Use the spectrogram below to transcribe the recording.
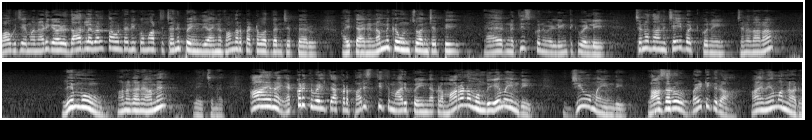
బాగు చేయమని అడిగాడు. దారిలో వెళ్తా ఉంటే నీ కుమార్తె చనిపోయింది. ఆయన తొందర పెట్టవద్దని చెప్పారు. అయితే ఆయన నమ్మిక ఉంచు అని చెప్పి యాయర్ని తీసుకుని వెళ్ళి ఇంటికి వెళ్ళి చిన్నదాన్ని చేయి పట్టుకుని చిన్నదానా? లేము అనగానే ఆమె లేచినది. ఆయన ఎక్కడికి వెళ్తే అక్కడ పరిస్థితి మారిపోయింది. అక్కడ మరణం ఉంది ఏమైంది? జీవమైంది. లాజరు బయటికి రా. ఆయన ఏమన్నాడు?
